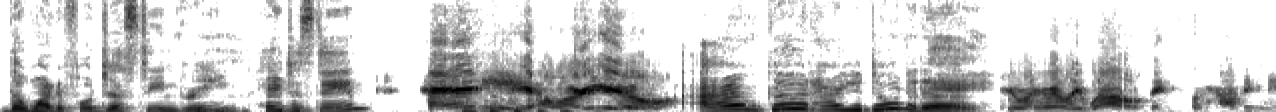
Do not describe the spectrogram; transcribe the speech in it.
the wonderful Justine Green. Hey, Justine. Hey, how are you? I'm good. How are you doing today? Doing really well. Thanks having me.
